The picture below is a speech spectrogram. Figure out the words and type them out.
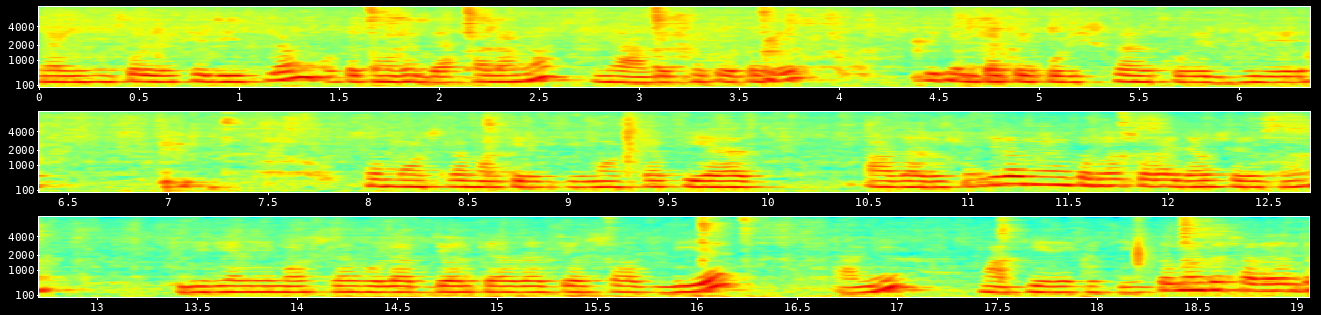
ম্যারিনেট করে রেখে দিয়েছিলাম, ওটা তোমাদের দেখালাম না। আমি আগে থেকে ওটাকে চিকেনটাকে পরিষ্কার করে ধুয়ে সব মশলা মাখিয়ে রেখেছি। মশলা, পেঁয়াজ, আদা, রসুন, যেরকম তোমরা সবাই দাও সেরকম। বিরিয়ানির মশলা, গোলাপ জল, কেওড়ার জল সব দিয়ে আমি মাখিয়ে রেখেছি। তোমরা তো সাধারণত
